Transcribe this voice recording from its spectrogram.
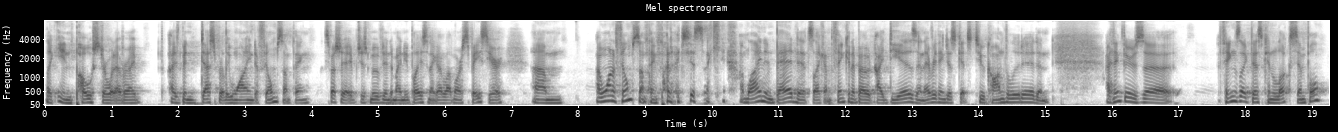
like in post or whatever i i've been desperately wanting to film something especially i just moved into my new place and i got a lot more space here um I want to film something, but I just I can't. I'm lying in bed and it's like I'm thinking about ideas and everything just gets too convoluted. And I think there's uh, things like this can look simple,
